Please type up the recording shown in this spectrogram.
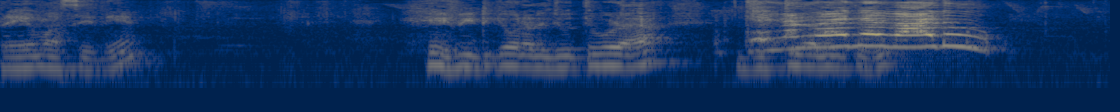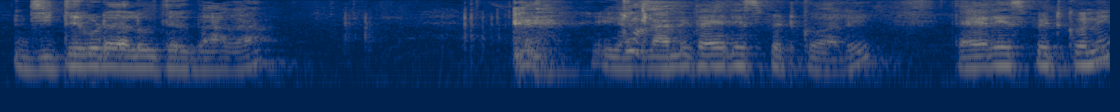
ఫేమస్ ఇది. వీటికి వాళ్ళని జుట్టు కూడా జిట్టు కూడా కలుగుతుంది బాగా. ఇక అట్లా అన్ని తయారు చేసి పెట్టుకోవాలి. తయారు చేసి పెట్టుకొని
